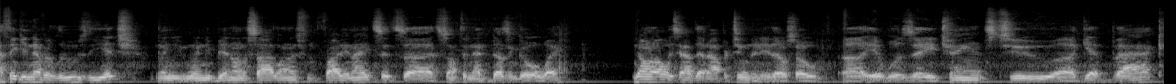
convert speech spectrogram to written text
I think you never lose the itch when you when you've been on the sidelines from Friday nights. It's uh, it's something that doesn't go away. You don't always have that opportunity though, so uh, it was a chance to uh, get back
